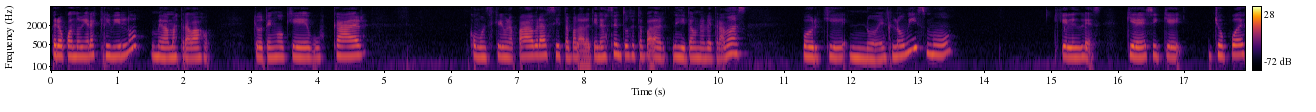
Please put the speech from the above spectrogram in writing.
pero cuando viene a escribirlo me da más trabajo. Yo tengo que buscar cómo se escribe una palabra, si esta palabra tiene acento, si esta palabra necesita una letra más, porque no es lo mismo que el inglés. Quiere decir que yo puedo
